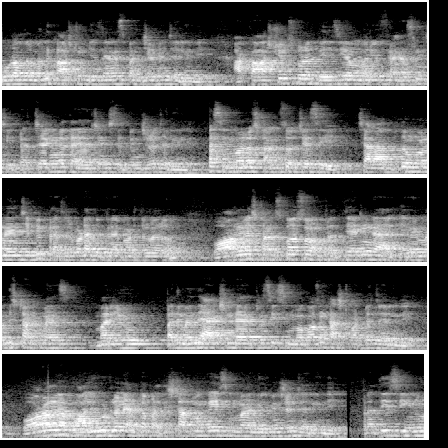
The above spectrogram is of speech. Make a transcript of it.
మూడు వందల మంది కాస్ట్యూమ్ డిజైనర్స్ పనిచేయడం జరిగింది. ఆ కాస్ట్యూమ్స్ కూడా బెల్జియం మరియు ఫ్రాన్స్ నుంచి ప్రత్యేకంగా తయారు చేసి తెప్పించడం జరిగింది. ఆ సినిమాలో స్టంట్స్ వచ్చేసి చాలా అద్భుతంగా ఉన్నాయని చెప్పి ప్రజలు కూడా అభిప్రాయపడుతున్నారు. వారంలో స్టంట్స్ కోసం ప్రత్యేకంగా ఇరవై మంది స్టంట్ మ్యాన్స్ మరియు పది మంది యాక్షన్ డైరెక్టర్స్ ఈ సినిమా కోసం కష్టపడడం జరిగింది. ఓవరాల్గా బాలీవుడ్లోనే ఎంతో ప్రతిష్టాత్మకంగా ఈ సినిమా నిర్మించడం జరిగింది. ప్రతి సీను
